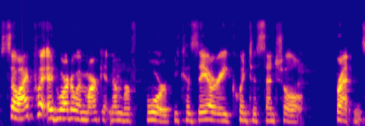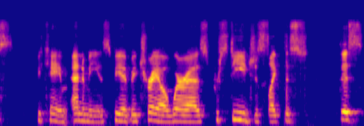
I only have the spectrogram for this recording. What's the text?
so I put Eduardo and Mark at number four because they are a quintessential friends became enemies via betrayal, whereas Prestige is like this this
